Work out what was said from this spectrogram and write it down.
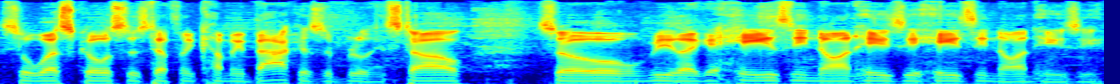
So West Coast is definitely coming back as a brilliant style. So it'll be like a hazy, non-hazy, hazy, non-hazy.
